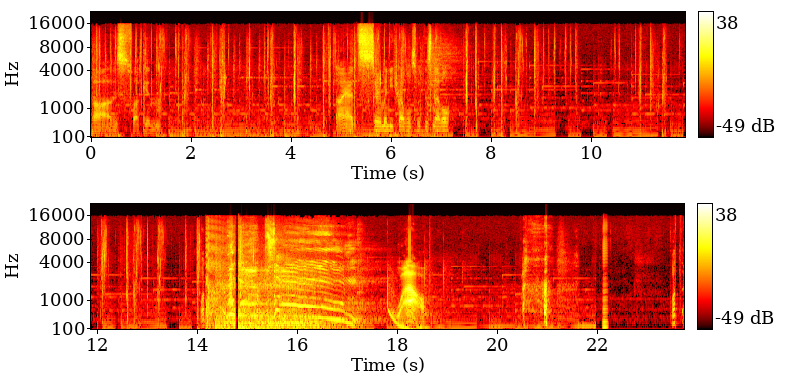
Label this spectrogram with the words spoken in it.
Ah, this fucking... I had so many troubles with this level. What the? Wow. what the?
